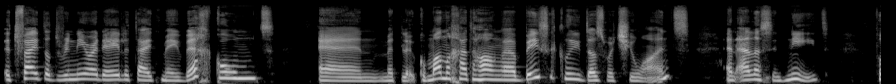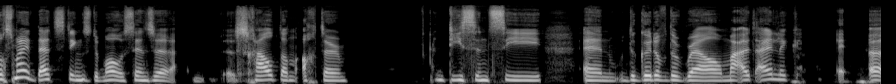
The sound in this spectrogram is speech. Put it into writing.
het feit dat Rhaenyra de hele tijd mee wegkomt en met leuke mannen gaat hangen, basically does what she wants. En Alicent niet. Volgens mij that stings the most. En ze eh, schuilt dan achter decency en the good of the realm. Maar uiteindelijk, eh, eh,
